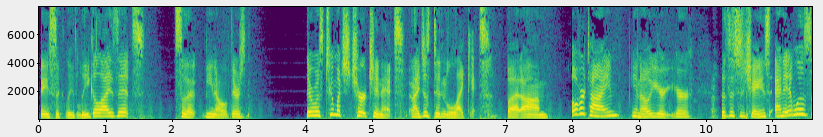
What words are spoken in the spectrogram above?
basically legalize it, so that you know there's there was too much church in it, and I just didn't like it. But um, over time, you know, your your position changed, and it was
